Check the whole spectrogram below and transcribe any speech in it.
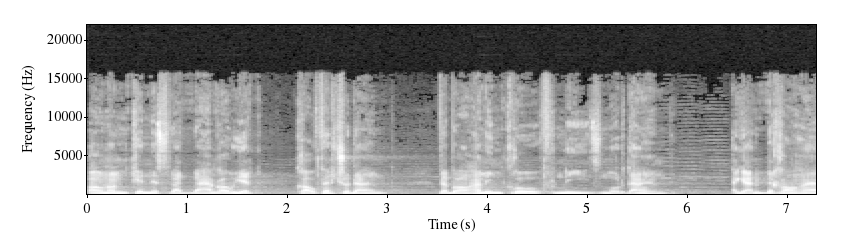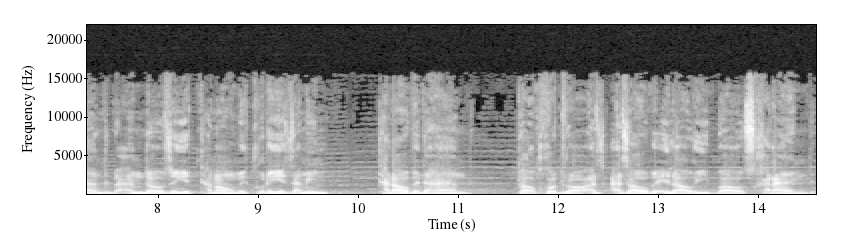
آنان که نسبت به حقایق کافر شدند و با همین کفر نیز مردند اگر بخواهند به اندازه تمام کره زمین طلا بدهند تا خود را از عذاب الهی بازخرند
